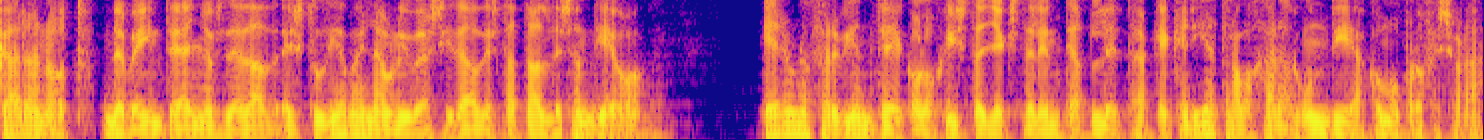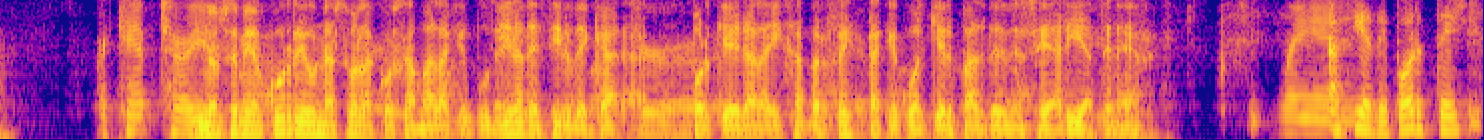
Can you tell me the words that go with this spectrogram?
Cara Not, de 20 años de edad, estudiaba en la Universidad Estatal de San Diego. Era una ferviente ecologista y excelente atleta que quería trabajar algún día como profesora. No se me ocurre una sola cosa mala que pudiera decir de Cara, porque era la hija perfecta que cualquier padre desearía tener. Hacía deporte,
